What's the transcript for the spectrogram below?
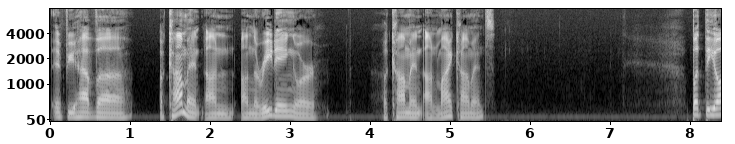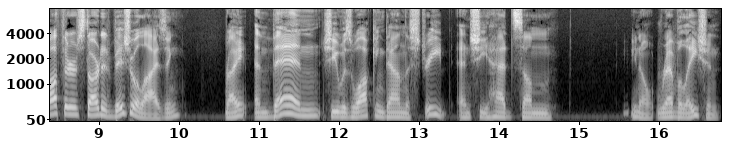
if you have a, a comment on on the reading or a comment on my comments. But the author started visualizing, right? And then she was walking down the street and she had some, you know, revelation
